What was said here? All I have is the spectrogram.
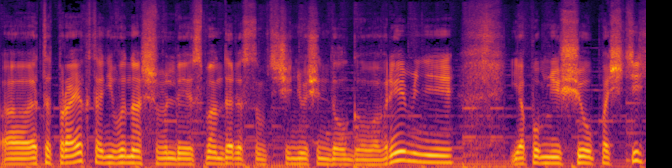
Э, этот проект они вынашивали с Бандерасом в течение очень долгого времени. Я помню еще почти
